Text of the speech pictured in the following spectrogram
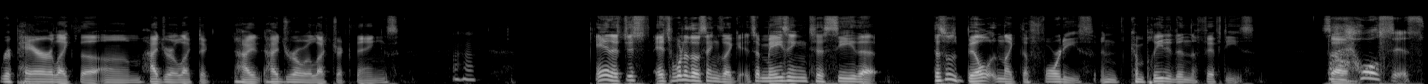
repair like the um, hydroelectric hy- hydroelectric things. Mhm. And it's just it's one of those things like it's amazing to see that this was built in like the 40s and completed in the 50s. So Uh, horses.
